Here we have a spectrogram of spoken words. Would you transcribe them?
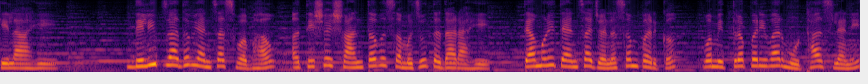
केला आहे. दिलीप जाधव यांचा स्वभाव अतिशय शांत व समजूतदार आहे. त्यामुळे त्यांचा जनसंपर्क व मित्रपरिवार मोठा असल्याने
